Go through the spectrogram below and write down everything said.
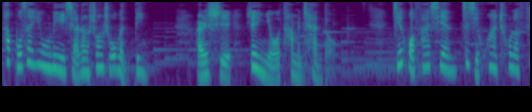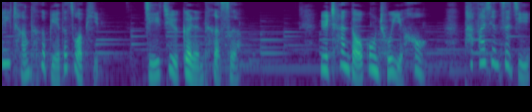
他不再用力想让双手稳定，而是任由它们颤抖。结果发现自己画出了非常特别的作品，极具个人特色。与颤抖共处以后，他发现自己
